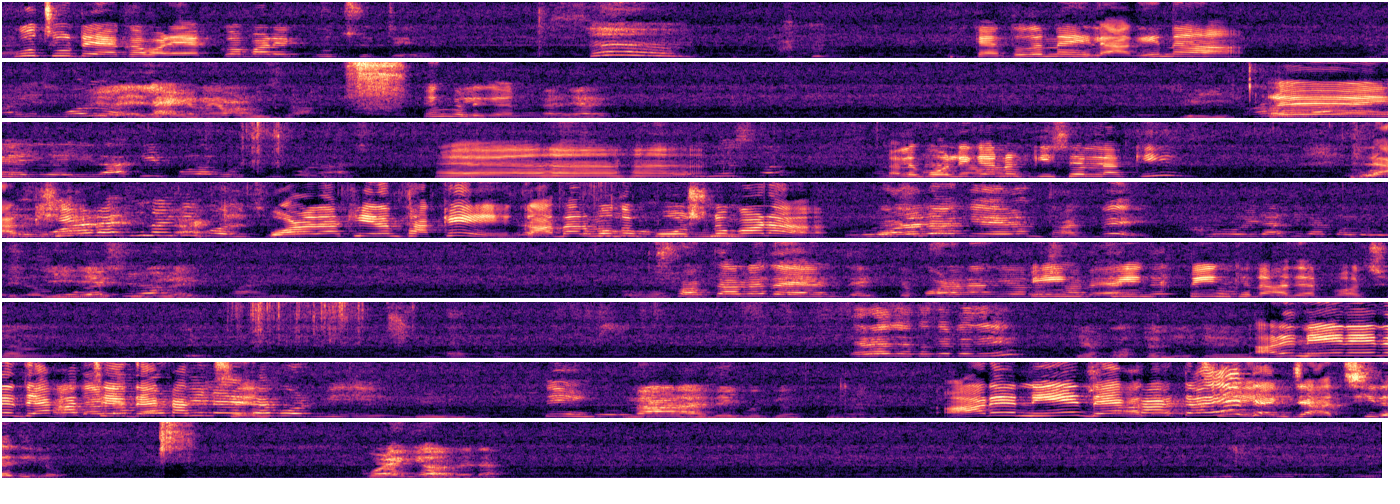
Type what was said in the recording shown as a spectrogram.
কুচুটে একেবারে একেবারে কুচুটে। কেন তোদের নেই লাগে না। লাগে না মানুষ না। রাখি হ্যাঁ হ্যাঁ হ্যাঁ তাহলে বলি কেন কিসের লাকি রাখি নাকি পড়া রাখি এরম থাকে গাদার মতো প্রশ্ন করা পড়াটা কি এরকম থাকবে দেখতে পিঙ্ক পিঙ্ক পিঙ্ক রাজার পছন্দ এরা আরে নে নে নে দেখাচ্ছে দেখাচ্ছে। এটা করবি তিন। না না দেখব কি আরে নে দেখাচ্ছে। দেখ যা ছিঁড়ে দিল। করে কি হবে এটা?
